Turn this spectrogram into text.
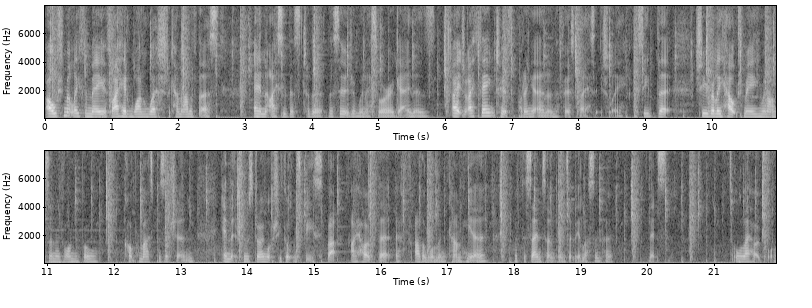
Ultimately for me, if I had one wish to come out of this, and I said this to the, the surgeon when I saw her again, is I, I thanked her for putting it in in the first place actually. I said that she really helped me when I was in a vulnerable, compromised position and that she was doing what she thought was best. But I hope that if other women come here with the same symptoms that they're listened to, that's, that's all I hope for.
